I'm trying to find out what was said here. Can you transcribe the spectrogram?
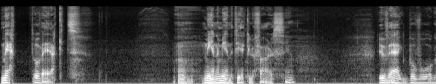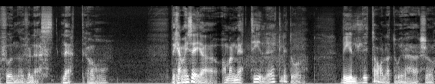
mätt och vägt. Mm. mene, mene, tekel och farsin. Du är vägd på våg och funnen för lätt. Ja. Det kan man ju säga. Har man mätt tillräckligt då, bildligt talat då i det här så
